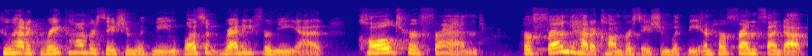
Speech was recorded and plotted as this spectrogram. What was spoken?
who had a great conversation with me, wasn't ready for me yet, called her friend. Her friend had a conversation with me, and her friend signed up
